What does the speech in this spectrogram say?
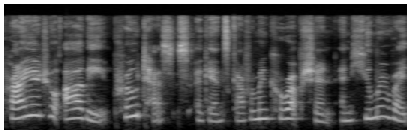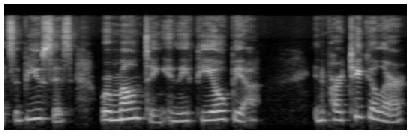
Prior to Abiy, protests against government corruption and human rights abuses were mounting in Ethiopia. In particular,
